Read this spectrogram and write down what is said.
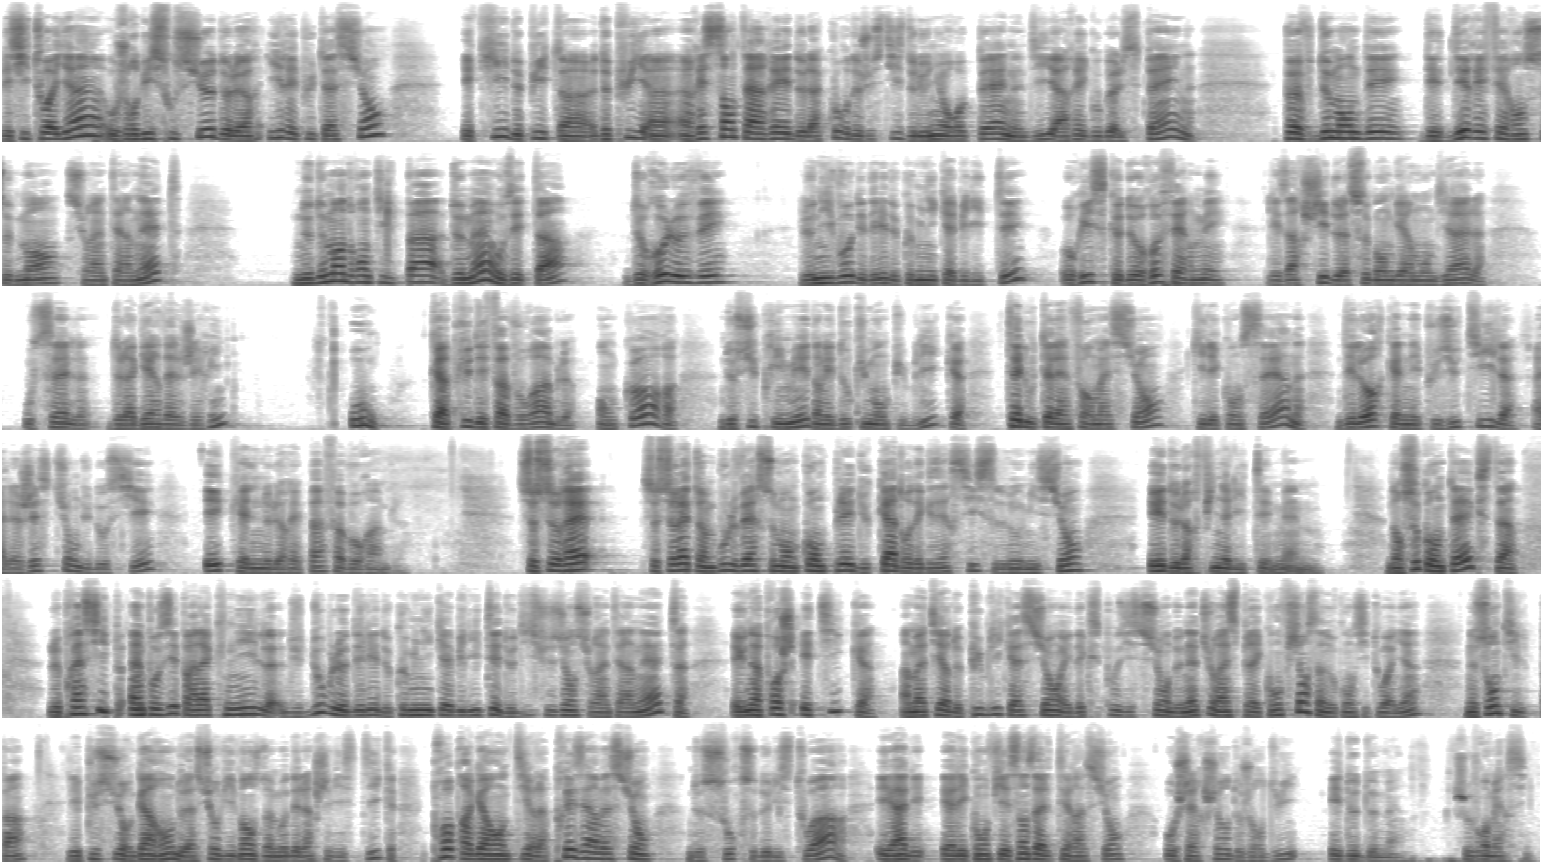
Les citoyens, aujourd'hui soucieux de leur irréputation, et qui, depuis, un, récent arrêt de la Cour de justice de l'Union européenne, dit arrêt Google Spain, peuvent demander des déréférencements sur Internet, ne demanderont-ils pas demain aux États de relever le niveau des délais de communicabilité au risque de refermer les archives de la Seconde Guerre mondiale ou celles de la guerre d'Algérie? Ou, cas plus défavorable encore, de supprimer dans les documents publics telle ou telle information qui les concerne dès lors qu'elle n'est plus utile à la gestion du dossier et qu'elle ne leur est pas favorable. Ce serait, ce serait un bouleversement complet du cadre d'exercice de nos missions et de leur finalité même. Dans ce contexte, le principe imposé par la CNIL du double délai de communicabilité et de diffusion sur Internet et une approche éthique en matière de publication et d'exposition de nature à inspirer confiance à nos concitoyens ne sont-ils pas les plus sûrs garants de la survivance d'un modèle archivistique propre à garantir la préservation de sources de l'histoire et à les confier sans altération aux chercheurs d'aujourd'hui et de demain? Je vous remercie.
